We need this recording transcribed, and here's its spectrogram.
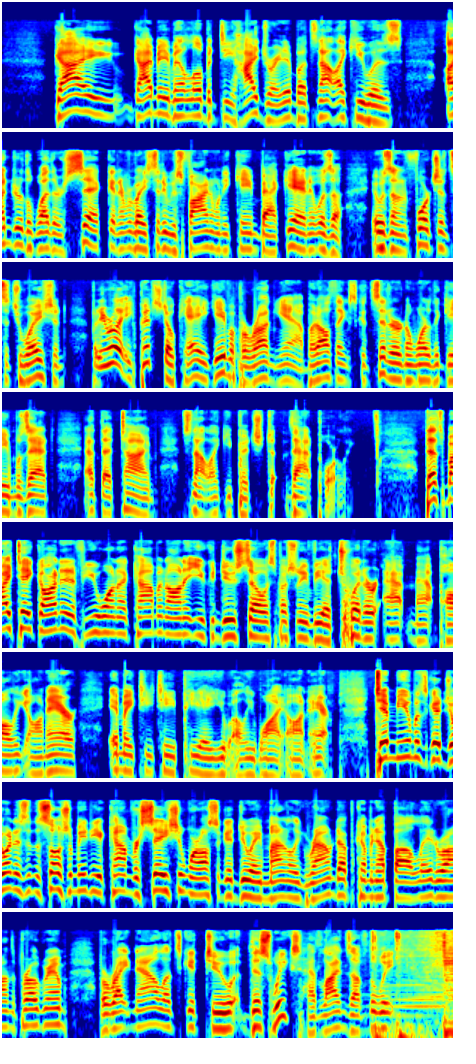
Guy guy may have been a little bit dehydrated, but it's not like he was under the weather sick and everybody said he was fine when he came back in. It was a it was an unfortunate situation. But he really he pitched okay. He gave up a run, yeah, but all things considered and where the game was at at that time, it's not like he pitched that poorly that's my take on it. If you want to comment on it, you can do so, especially via Twitter at Matt Pauley on air, M A T T P A U L E Y on air. Tim Muma's going to join us in the social media conversation. We're also going to do a minor league roundup coming up uh, later on in the program. But right now, let's get to this week's headlines of the week.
